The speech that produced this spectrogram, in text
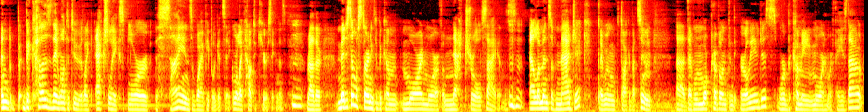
and b- because they wanted to like actually explore the science of why people get sick, or like how to cure sickness, mm. rather, medicine was starting to become more and more of a natural science. Mm-hmm. Elements of magic, like we're going to talk about soon, uh, that were more prevalent in the early ages, were becoming more and more phased out,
